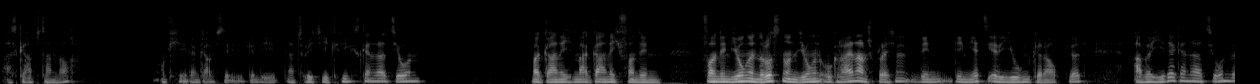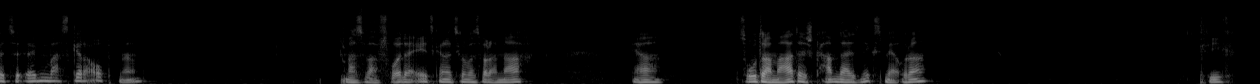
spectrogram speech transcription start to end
Was gab es dann noch? Okay, dann gab es die, die, natürlich die Kriegsgeneration. Mal gar nicht, mal gar nicht von den, von den jungen Russen und jungen Ukrainern sprechen, denen, denen jetzt ihre Jugend geraubt wird. Aber jeder Generation wird zu irgendwas geraubt. Ne? Was war vor der AIDS-Generation, was war danach? Ja, so dramatisch kam da jetzt nichts mehr, oder? Krieg,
